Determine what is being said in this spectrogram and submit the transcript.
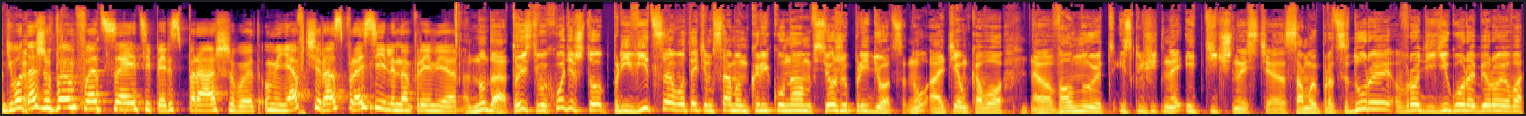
Его даже в МФЦ теперь спрашивают. У меня вчера спросили, например. Ну да, то есть выходит, что привиться вот этим самым крикунам все же придется. Ну, а тем, кого э, волнует исключительно этичность э, самой процедуры, вроде Егора Бероева,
